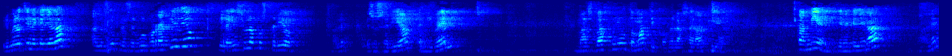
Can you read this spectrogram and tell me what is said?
Primero tiene que llegar a los núcleos del bulbo raquídeo y la ínsula posterior. ¿vale? Eso sería el nivel más bajo y automático de la jerarquía. También tiene que llegar ¿vale?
